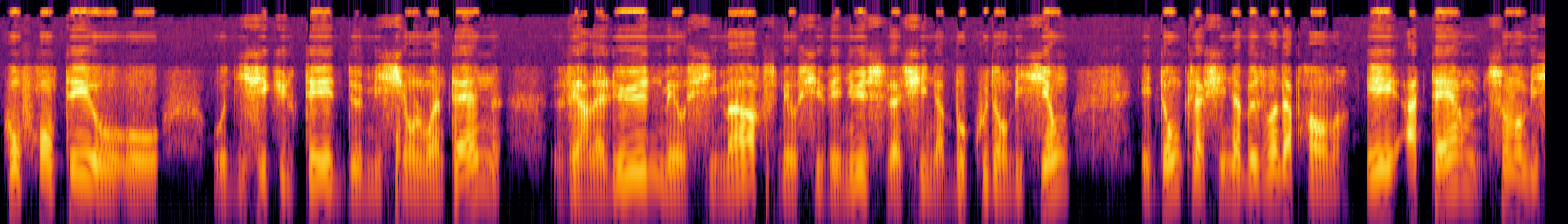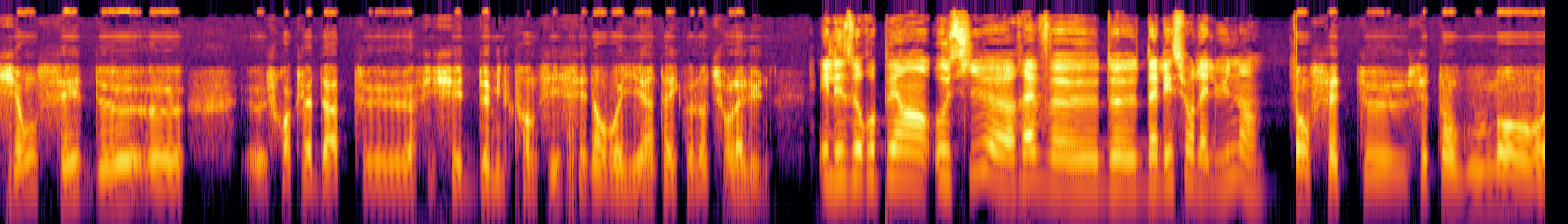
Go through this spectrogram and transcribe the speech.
confronter aux, difficultés de missions lointaines vers la Lune, mais aussi Mars, mais aussi Vénus. La Chine a beaucoup d'ambition. Et donc la Chine a besoin d'apprendre. Et à terme, son ambition, c'est de, euh, euh, je crois que la date affichée est 2036, c'est d'envoyer un taïkonaute sur la Lune. Et les Européens aussi euh, rêvent euh, d'aller sur la Lune dans euh, cet engouement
